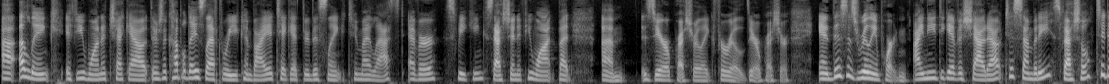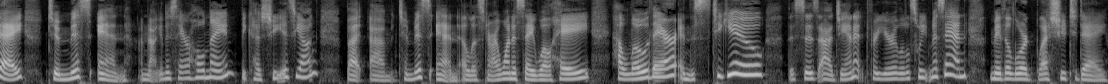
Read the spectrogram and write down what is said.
uh, a link if you want to check out. There's a couple days left where you can buy a ticket through this link to my last ever speaking session if you want, but um, zero pressure, like for real, zero pressure. And this is really important. I need to give a shout out to somebody special today to Miss N. I'm not going to say her whole name because she is young, but um, to Miss N, a listener, I want to say, well, hey, hello there. And this is to you. This is uh, Janet for your little sweet Miss N. May the Lord bless you today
